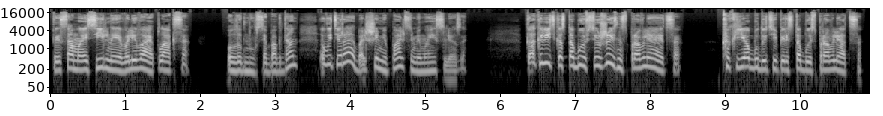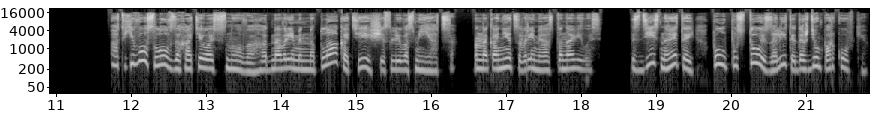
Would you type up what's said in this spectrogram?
Ты самая сильная, волевая плакса, улыбнулся Богдан, вытирая большими пальцами мои слезы. Как Витька с тобой всю жизнь справляется. Как я буду теперь с тобой справляться? От его слов захотелось снова одновременно плакать и счастливо смеяться. Наконец время остановилось. Здесь, на этой полупустой, залитой дождем парковке.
